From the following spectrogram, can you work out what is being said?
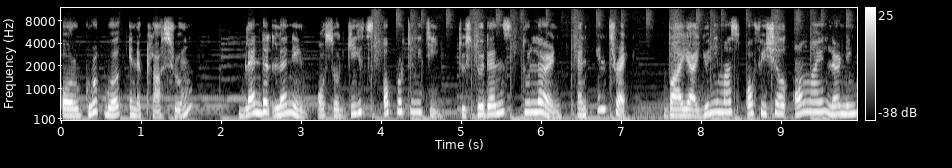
or group work in a classroom, blended learning also gives opportunity to students to learn and interact via Unimas official online learning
